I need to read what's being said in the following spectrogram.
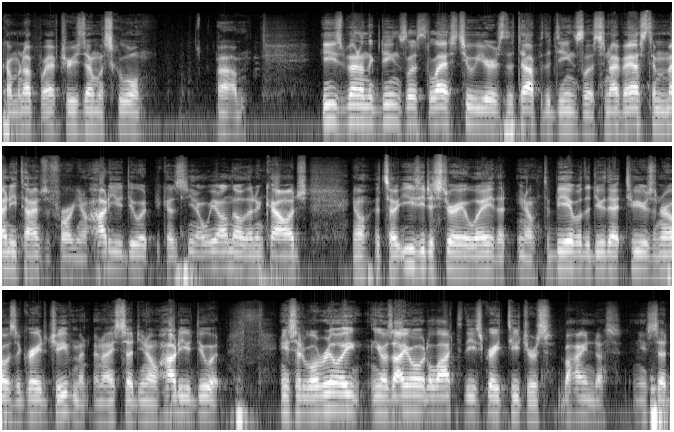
coming up after he's done with school. Um, he's been on the dean's list the last two years, at the top of the dean's list, and I've asked him many times before, you know, how do you do it? Because you know, we all know that in college, you know, it's uh, easy to stray away. That you know, to be able to do that two years in a row is a great achievement. And I said, you know, how do you do it? And he said, well, really, he goes, I owe it a lot to these great teachers behind us. And he said,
